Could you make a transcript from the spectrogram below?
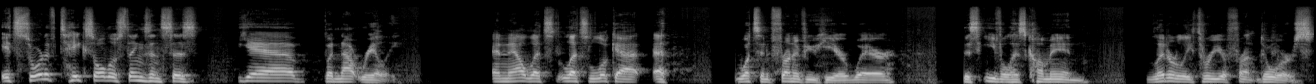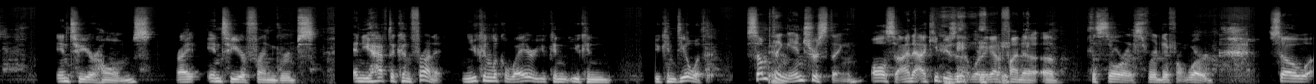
It sort of takes all those things and says, yeah, but not really. And now let's let's look at at what's in front of you here where this evil has come in literally through your front doors into your homes, right? Into your friend groups and you have to confront it. You can look away, or you can you can you can deal with it. Something yeah. interesting. Also, I, I, keep using that word. I got to find a, a, thesaurus for a different word. So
